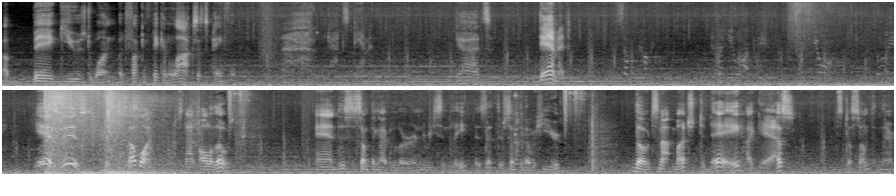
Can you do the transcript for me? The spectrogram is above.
a big used one, but fucking picking locks, that's painful. God damn it. God damn it. Someone coming. Is that you, Harpy? Yours. Believe. Yes, it is. Someone. Just not all of those. And this is something I've learned recently, is that there's something over here. Though it's not much today, I guess. It's still something there.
